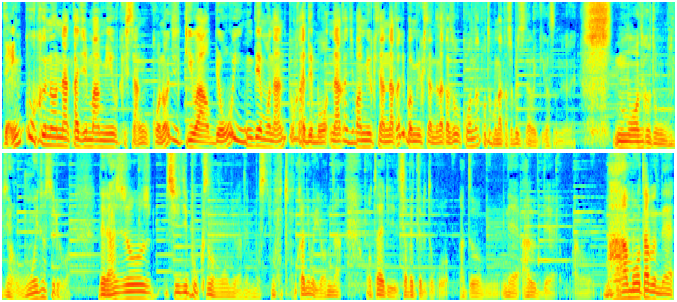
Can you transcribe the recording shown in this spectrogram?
全国の中島みゆきさんこの時期は病院でもなんとかでも中島みゆきさん中島みゆきさんってなんかそうこんなこともなんか喋ってたような気がするんだよね。もうあのこといや思い出せるわ。でラジオ CD ボックスの方にはねもう他にもいろんなお便り喋ってるとこあとねあるんであのまあもう多分ね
